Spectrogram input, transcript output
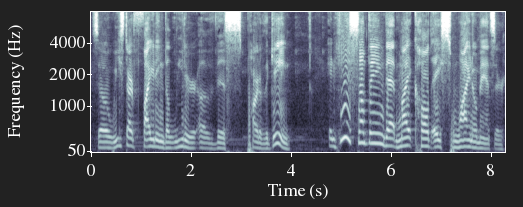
So we start fighting the leader of this part of the game. And he is something that Mike called a swinomancer.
